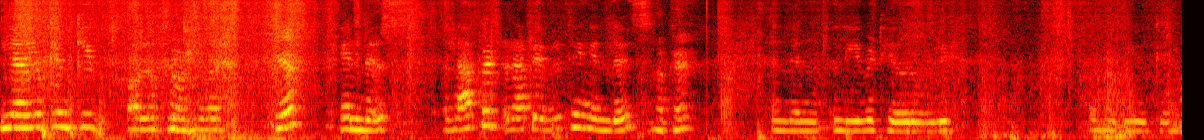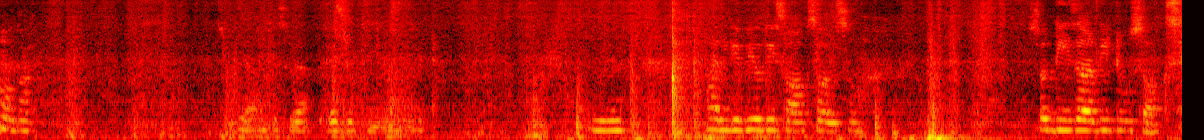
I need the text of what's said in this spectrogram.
Yeah, you can keep all of it here Here? in this. Wrap it, wrap everything in this, Okay. and then leave it here only. Or maybe you can, Hold on. yeah, just wrap everything around it. And then I'll give you the socks also. So these are the two socks.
